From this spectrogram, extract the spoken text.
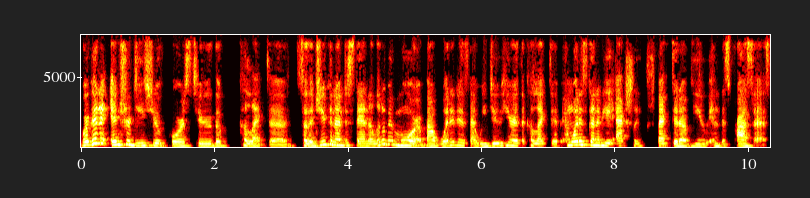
we're going to introduce you, of course, to the collective so that you can understand a little bit more about what it is that we do here at the collective and what is going to be actually expected of you in this process.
